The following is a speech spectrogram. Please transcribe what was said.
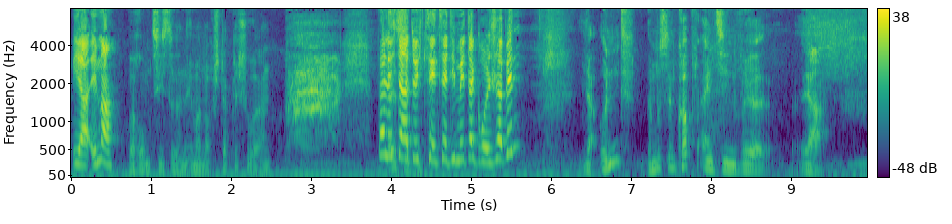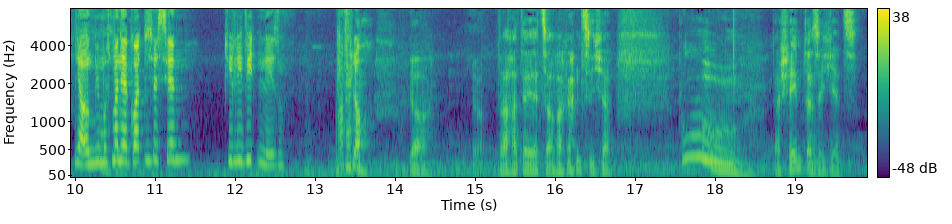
Ja, immer. Warum ziehst du dann immer noch Stöckelschuhe an? Weil ich dadurch 10 Zentimeter größer bin. Ja, und? Du musst den Kopf einziehen für. Ja. Ja, irgendwie muss man ja Gott ein bisschen die Leviten lesen. Arschloch. Ja. Ja. Da hat er jetzt aber ganz sicher. Puh, da schämt er sich jetzt.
